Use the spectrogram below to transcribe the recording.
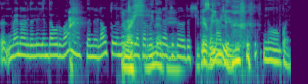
menos el de leyenda urbana, en el auto de noche en la carretera, qué peor Imagínate. Qué terrible. No, bueno.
